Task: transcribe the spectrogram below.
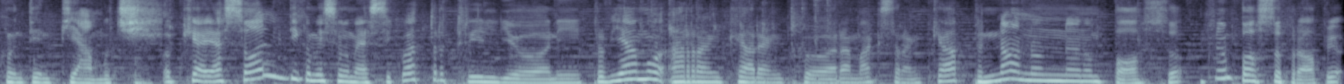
contentiamoci. Ok, a soldi come siamo messi? 4 trilioni. Proviamo a rankare ancora. Max rank up. No, non, non posso. Non posso proprio.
